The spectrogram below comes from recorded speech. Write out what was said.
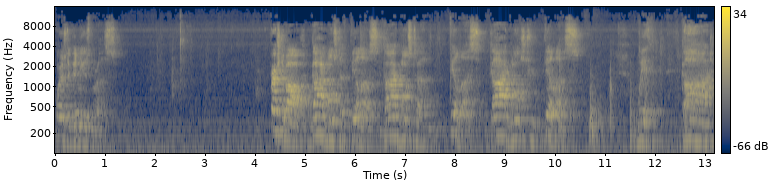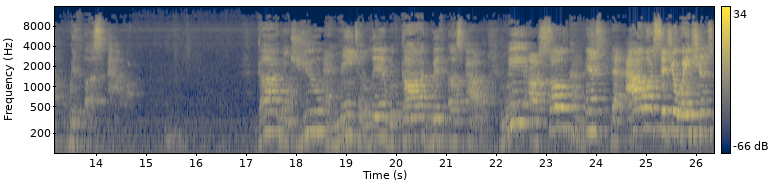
Where's the good news for us? First of all, God wants to fill us. God wants to fill us. God wants to fill us with God with us power. God wants you and me to live with God with us power. We are so convinced that our situations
